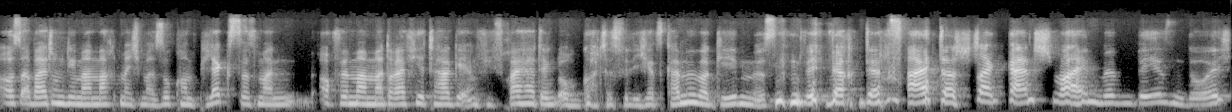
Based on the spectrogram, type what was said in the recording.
Ausarbeitung, die man macht, manchmal so komplex, dass man, auch wenn man mal drei, vier Tage irgendwie frei hat, denkt, oh Gott, das will ich jetzt keinem übergeben müssen. Während der Zeit, da steigt kein Schwein mit dem Besen durch.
